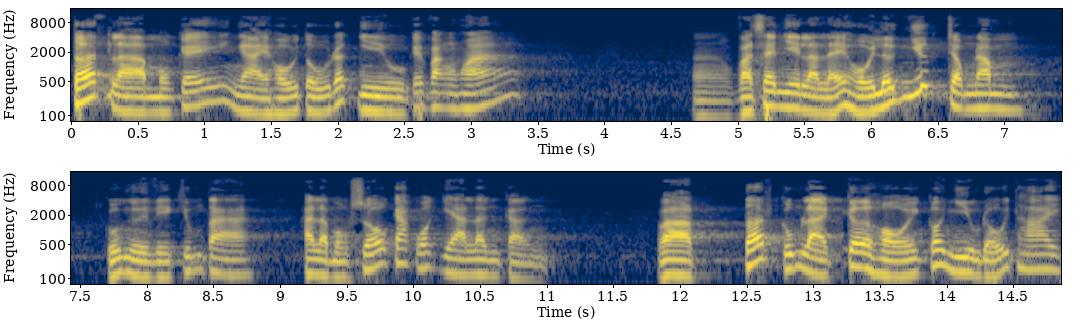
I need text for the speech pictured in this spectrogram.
Tết là một cái ngày hội tụ rất nhiều cái văn hóa à, và xem như là lễ hội lớn nhất trong năm của người việt chúng ta hay là một số các quốc gia lân cận. Và tết cũng là cơ hội có nhiều đổi thay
